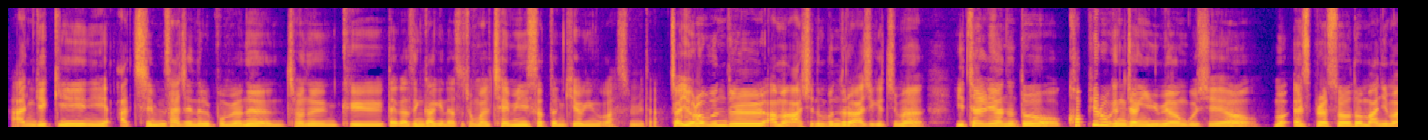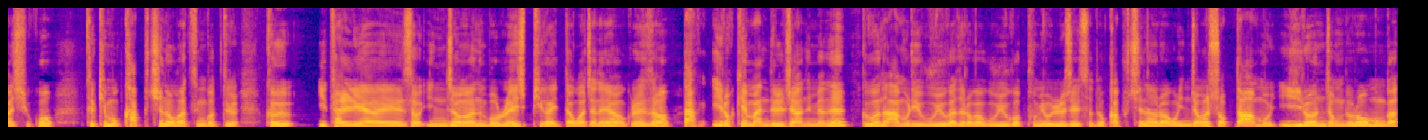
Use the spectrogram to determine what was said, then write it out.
안개 낀 이 아침 사진을 보면은 저는 그때가 생각이 나서 정말 재미있었던 기억인 것 같습니다. 자, 여러분들 아마 아시는 분들은 아시겠지만 이탈리아는 또 커피로 굉장히 유명한 곳이에요. 뭐 에스프레소도 많이 마시고 특히 뭐 카푸치노 같은 것들 그 이탈리아에서 인정하는 뭐 레시피가 있다고 하잖아요. 그래서 딱 이렇게 만들지 않으면은 그거는 아무리 우유가 들어가고 우유 거품이 올려져 있어도 카푸치노라고 인정할 수 없다. 뭐 이런 정도로 뭔가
